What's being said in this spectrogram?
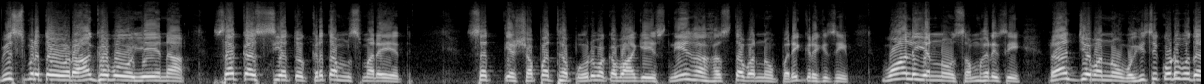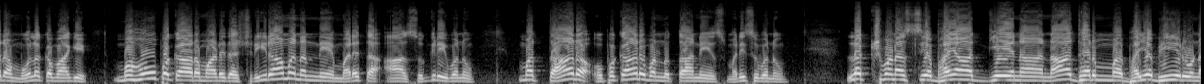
ವಿಸ್ಮೃತೋ ರಾಘವೋ ಏನ ಸಕಸ್ಯತು ಕೃತಂ ಸ್ಮರೇತ್. ಸತ್ಯ ಶಪಥ ಪೂರ್ವಕವಾಗಿ ಸ್ನೇಹ ಹಸ್ತವನ್ನು ಪರಿಗ್ರಹಿಸಿ, ವಾಲಿಯನ್ನು ಸಂಹರಿಸಿ, ರಾಜ್ಯವನ್ನು ವಹಿಸಿಕೊಡುವುದರ ಮೂಲಕವಾಗಿ ಮಹೋಪಕಾರ ಮಾಡಿದ ಶ್ರೀರಾಮನನ್ನೇ ಮರೆತ ಆ ಸುಗ್ರೀವನು ಮತ್ತಾರ ಉಪಕಾರವನ್ನು ತಾನೇ ಸ್ಮರಿಸುವನು. ಲಕ್ಷ್ಮಣಸ್ಯ ಭಯಾದ್ಯೇನ ನಾಧರ್ಮ ಭಯಭೀರುಣ.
